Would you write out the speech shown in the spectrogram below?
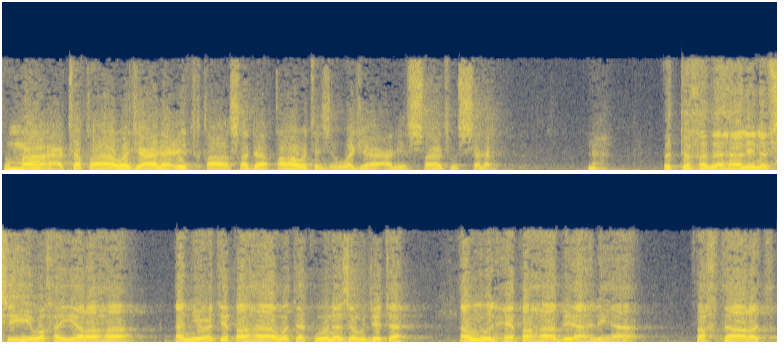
ثم اعتقها وجعل عتقها صداقها وتزوجها عليه الصلاة والسلام. نعم. فاتخذها لنفسه وخيرها أن يعتقها وتكون زوجته أو يلحقها بأهلها. فاختارت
